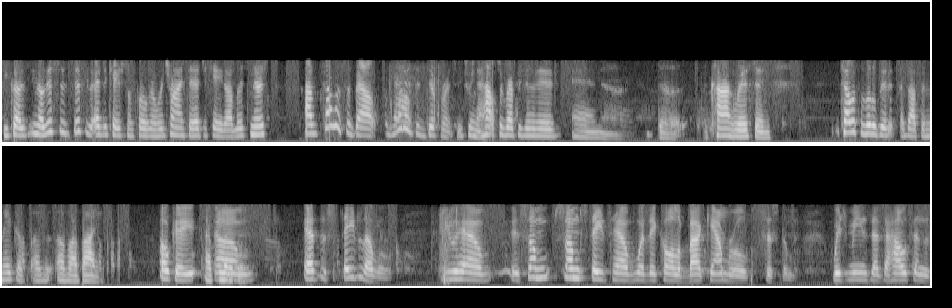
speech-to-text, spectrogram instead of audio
because you know this is this is an educational program. We're trying to educate our listeners Um, tell us about what is the difference between the House of Representatives and uh, the, the Congress, and tell us a little bit about the makeup of of our body. Okay. Our Um, at the state level, you have some some states have what they call a bicameral system, which means that the House and the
